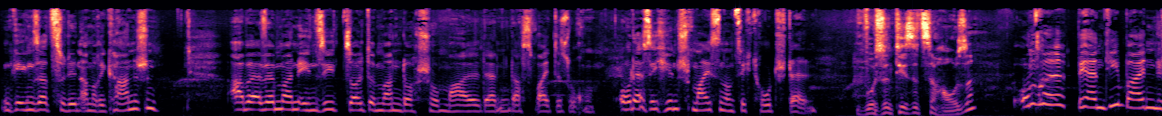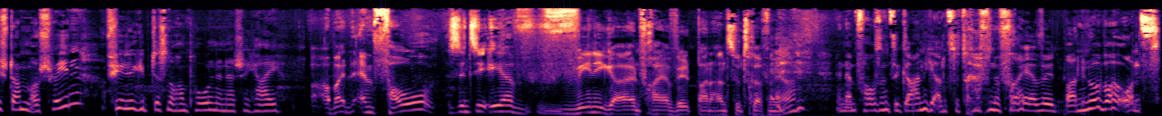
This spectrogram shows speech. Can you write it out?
im Gegensatz zu den amerikanischen. Aber wenn man ihn sieht, sollte man doch schon mal denn das Weite suchen. Oder sich hinschmeißen und sich totstellen. Wo sind diese zu Hause? Unsere Bären, die beiden, die stammen aus Schweden. Viele gibt es noch in Polen, in der Tschechei. Aber in MV sind sie eher weniger in freier Wildbahn anzutreffen, ja? In MV sind sie gar nicht anzutreffen, in freier Wildbahn, nur bei uns.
